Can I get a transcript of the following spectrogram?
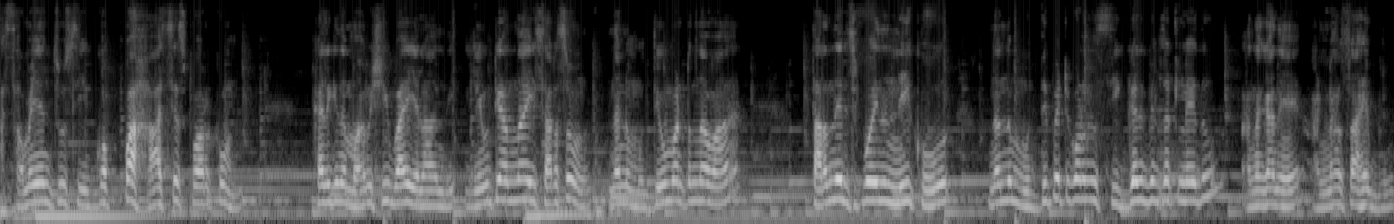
ఆ సమయం చూసి గొప్ప హాస్యస్పర్కం కలిగిన మామిషీబాయి ఇలా అంది? ఏమిటి అన్నా ఈ సరసం? నన్ను ముద్దివ్వమంటున్నావా? తల నెరిసిపోయిన నీకు? నన్ను ముద్దు పెట్టుకోవడం సిగ్గనిపించట్లేదు? అనగానే అన్నా సాహెబ్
